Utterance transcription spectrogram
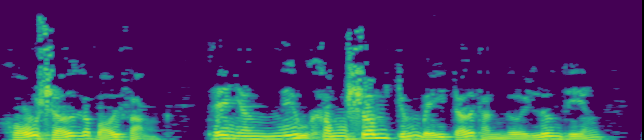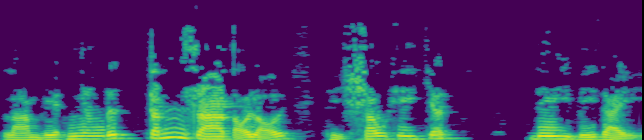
khổ sở gấp bội phần. Thế nhân nếu không sớm chuẩn bị trở thành người lương thiện, làm việc nhân đức tránh xa tội lỗi, thì sau khi chết đi bị đầy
